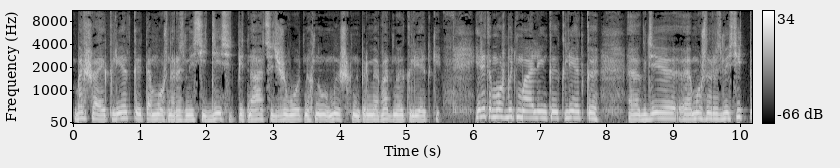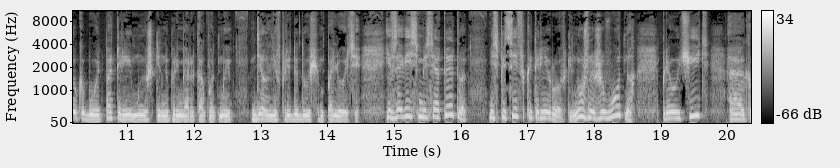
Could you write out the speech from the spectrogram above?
большая клетка, и там можно разместить 10-15 животных, ну, мышек, например, в одной клетке. Или это может быть маленькая клетка, э, где э, можно разместить только будет по три мышки, например, как вот мы делали в предыдущем полете. И в зависимости от этого и специфика тренировки. Нужно животных приучить э, к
